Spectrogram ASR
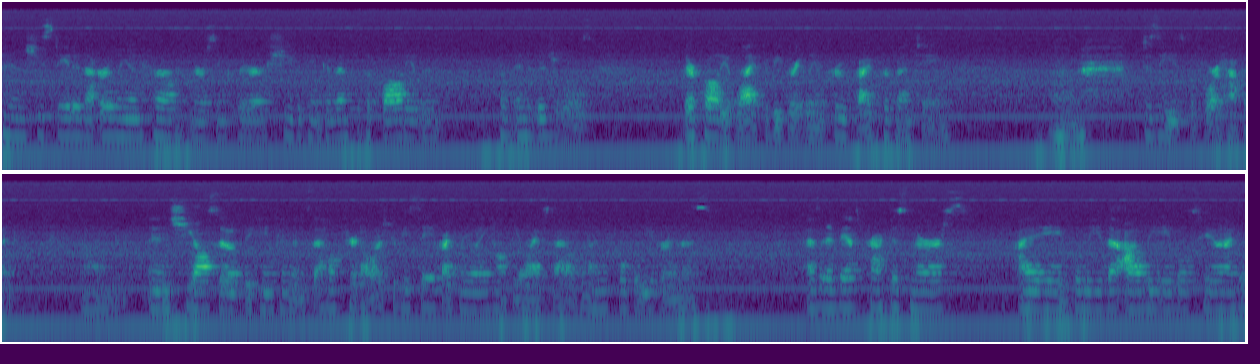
And she stated that early in her nursing career, she became convinced that the quality of, of individuals, their quality of life, could be greatly improved by preventing um, disease before it happened. Um, and she also became convinced that healthcare dollars could be saved by promoting healthy lifestyles, and I'm a full believer in this. As an advanced practice nurse, I believe that I'll be able to, and I believe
